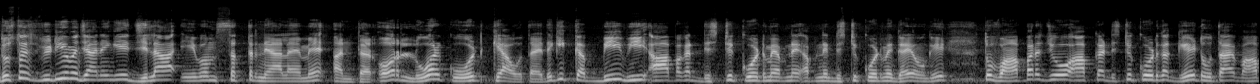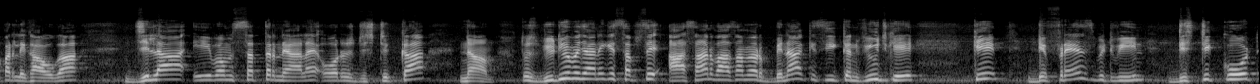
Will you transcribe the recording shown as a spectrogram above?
दोस्तों, इस वीडियो में जानेंगे जिला एवं सत्र न्यायालय में अंतर और लोअर कोर्ट क्या होता है। देखिए, कभी भी आप अगर डिस्ट्रिक्ट कोर्ट में अपने अपने डिस्ट्रिक्ट कोर्ट में गए होंगे तो वहाँ पर जो आपका डिस्ट्रिक्ट कोर्ट का गेट होता है, वहाँ पर लिखा होगा, जिला एवं सत्र न्यायालय और उस डिस्ट्रिक्ट का नाम। तो इस वीडियो में जाने के सबसे आसान भाषा में और बिना किसी कन्फ्यूज़ के कि difference between district court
